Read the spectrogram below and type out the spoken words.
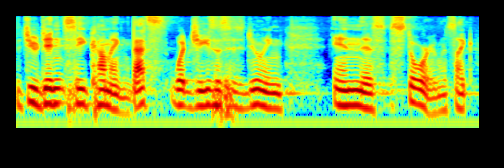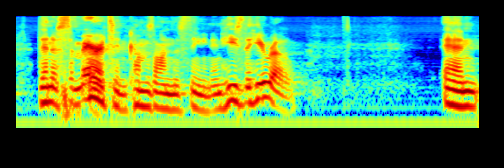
that you didn't see coming. That's what Jesus is doing in this story. It's like, then a Samaritan comes on the scene and he's the hero. And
